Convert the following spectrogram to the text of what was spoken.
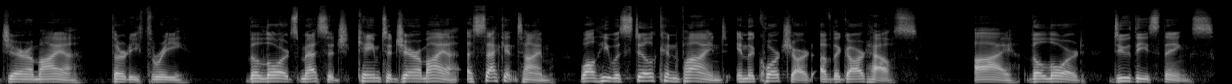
Jeremiah 33. The Lord's message came to Jeremiah a second time while he was still confined in the courtyard of the guardhouse. I, the Lord, do these things.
